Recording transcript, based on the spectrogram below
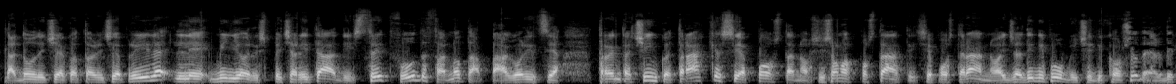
Dal 12 al 14 aprile le migliori specialità di street food fanno tappa a Gorizia. 35 track si, appostano, si sono appostati, si apposteranno ai giardini pubblici di Corso Verdi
